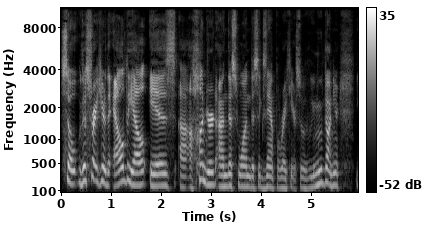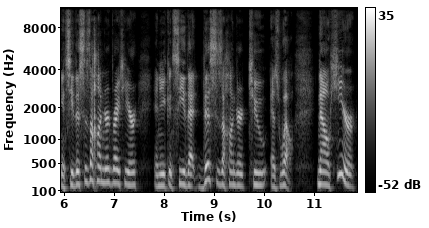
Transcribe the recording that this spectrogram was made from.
so this right here, the LDL is uh, 100 on this one, this example right here. So if we moved on here, you can see this is 100 right here, and you can see that this is 100 too as well. Now here,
